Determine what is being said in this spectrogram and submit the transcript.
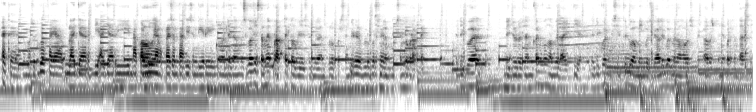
Eh teori. Maksud gua kayak belajar diajarin apa Oh. lu yang presentasi sendiri? Kalau di kampus gua sistemnya praktek lebih 90 persen. 90%. 90 persen. Gua praktek. Jadi gua di jurusan kan gua ngambil IT ya. Jadi gua di situ dua minggu sekali gua memang harus harus punya presentasi.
